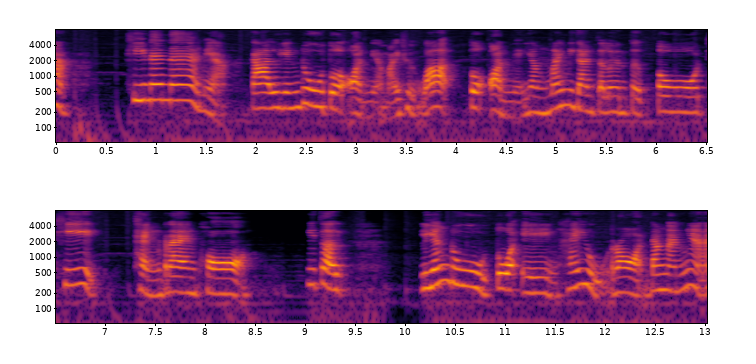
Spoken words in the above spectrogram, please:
อะที่แน่ๆเนี่ยการเลี้ยงดูตัวอ่อนเนี่ยหมายถึงว่าตัวอ่อนเนี่ยยังไม่มีการเจริญเติบโตที่แข็งแรงพอ ที่จะเลี้ยงดูตัวเองให้อยู่รอด ดังนั้นเนี่ย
